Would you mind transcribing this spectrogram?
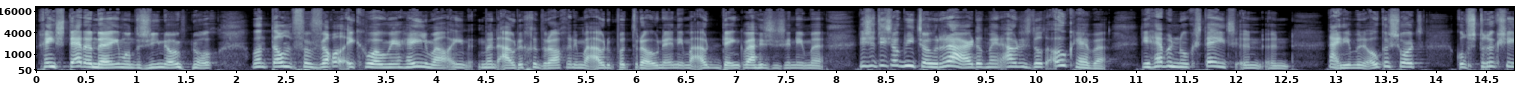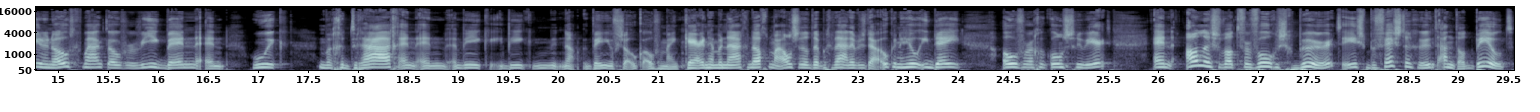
Geen sterren in de te zien ook nog. Want dan verval ik gewoon weer helemaal in mijn oude gedrag en in mijn oude patronen en in mijn oude denkwijzes en in mijn... Dus het is ook niet zo raar dat mijn ouders dat ook hebben. Die hebben nog steeds een... een nou, die hebben ook een soort constructie in hun hoofd gemaakt over wie ik ben en hoe ik me gedraag en, en wie, ik, wie ik... Nou, weet niet of ze ook over mijn kern hebben nagedacht, maar als ze dat hebben gedaan, hebben ze daar ook een heel idee over geconstrueerd. En alles wat vervolgens gebeurt, is bevestigend aan dat beeld.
